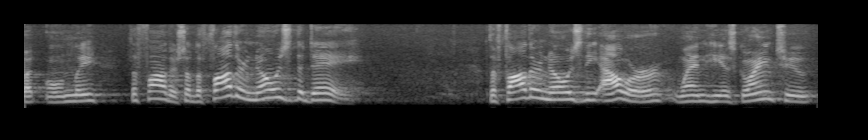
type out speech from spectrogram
but only the Father. So the Father knows the day. The Father knows the hour when he is going to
